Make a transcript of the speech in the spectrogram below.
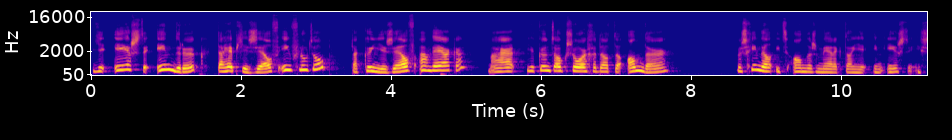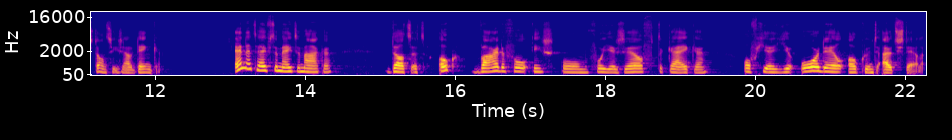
je eerste indruk, daar heb je zelf invloed op. Daar kun je zelf aan werken. Maar je kunt ook zorgen dat de ander misschien wel iets anders merkt dan je in eerste instantie zou denken. En het heeft ermee te maken dat het ook waardevol is om voor jezelf te kijken of je je oordeel ook kunt uitstellen.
